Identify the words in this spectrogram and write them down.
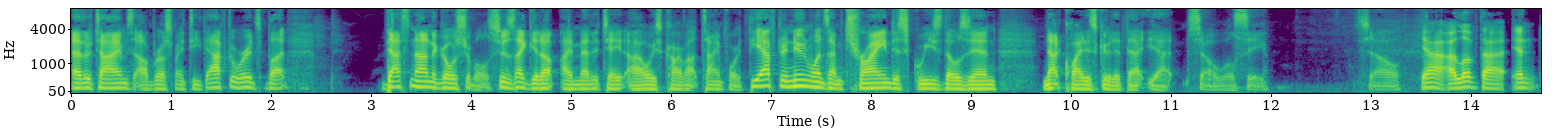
Other times I'll brush my teeth afterwards. But that's non negotiable. As soon as I get up, I meditate. I always carve out time for it. The afternoon ones, I'm trying to squeeze those in. Not quite as good at that yet. So we'll see. So, Yeah, I love that. And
